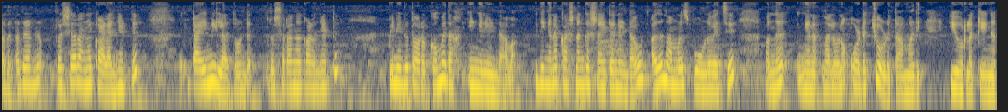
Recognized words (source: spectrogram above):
അത് അതങ്ങ് പ്രഷർ അങ്ങ് കളഞ്ഞിട്ട് ടൈം ഇല്ലാത്തതുകൊണ്ട് പ്രഷർ അങ്ങ് കളഞ്ഞിട്ട് പിന്നെ ഇത് തുറക്കുമ്പോൾ ഇതാ ഇങ്ങനെ ഉണ്ടാവാം. ഇതിങ്ങനെ കഷ്ണം കഷ്ണമായിട്ട് തന്നെ ഉണ്ടാവും. അത് നമ്മൾ സ്പൂണ് വെച്ച് ഒന്ന് ഇങ്ങനെ നല്ലോണം ഉടച്ചു കൊടുത്താൽ മതി. ഈ ഉരുളക്കിഴങ്ങ്.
